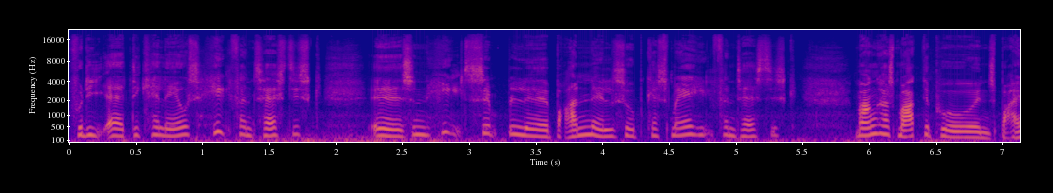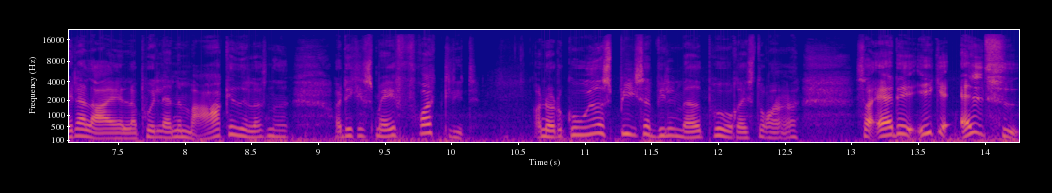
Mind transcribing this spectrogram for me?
fordi at det kan laves helt fantastisk. Øh, sådan en helt simpel øh, brændenældesuppe kan smage helt fantastisk. Mange har smagt det på en spejderleje eller på et eller andet marked eller sådan noget, og det kan smage frygteligt. Og når du går ud og spiser vild mad på restauranter, så er det ikke altid.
